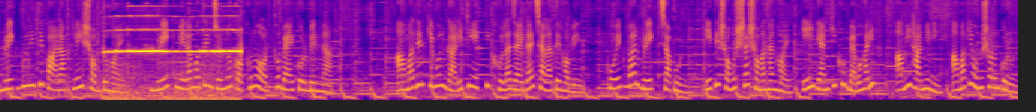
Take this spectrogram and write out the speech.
ব্রেকগুলিতে পা রাখলেই শব্দ হয়। ব্রেক মেরামতের জন্য কখনো অর্থ ব্যয় করবেন না। আমাদের কেবল গাড়িটি একটি খোলা জায়গায় চালাতে হবে। কয়েকবার ব্রেক চাপুন। এতে সমস্যার সমাধান হয়। এই জ্ঞান কি খুব ব্যবহারিক? আমি হারমিনী। আমাকে অনুসরণ করুন।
